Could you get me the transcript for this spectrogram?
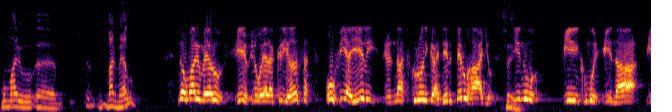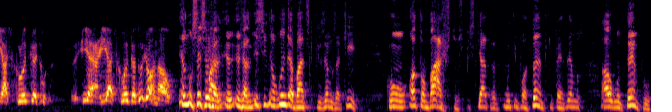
com o Mário. Eh Mário Melo? Não, Mário Melo, eu, eu era criança, ouvia ele nas crônicas dele pelo rádio. E, no, e, como, e, na, e as crônicas do, e, a, e, as crônicas do jornal. Eu não sei se eu, Mas... já, eu, eu, já disse em alguns debates que fizemos aqui com Otton Bastos, psiquiatra muito importante que perdemos há algum tempo,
